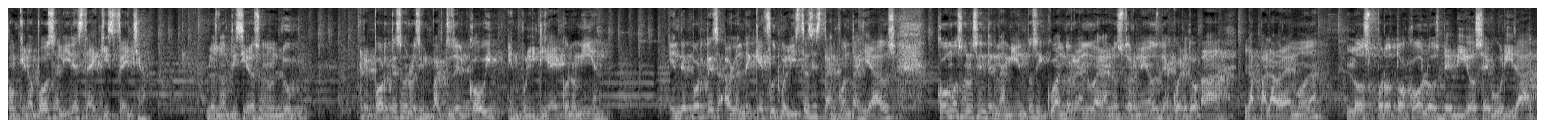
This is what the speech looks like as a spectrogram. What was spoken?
aunque no puedo salir hasta X fecha. Los noticieros son un loop. Reportes sobre los impactos del COVID en política y economía. En deportes hablan de qué futbolistas están contagiados, cómo son los entrenamientos y cuándo reanudarán los torneos de acuerdo a la palabra de moda los protocolos de bioseguridad.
